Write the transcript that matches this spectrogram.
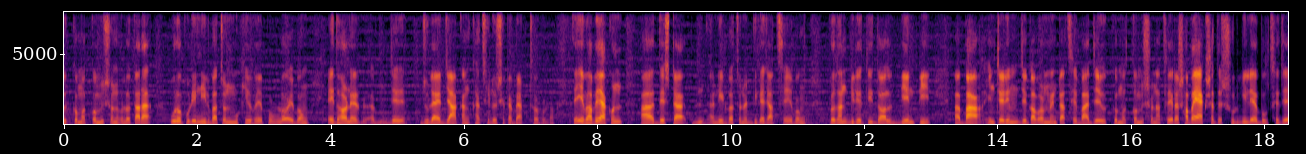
ঐক্যমত কমিশন হলো, তারা পুরোপুরি নির্বাচনমুখী হয়ে পড়ল এবং এই ধরনের যে জুলাইয়ের যে আকাঙ্ক্ষা ছিল সেটা ব্যর্থ হলো। তো এভাবে এখন দেশটা নির্বাচনের দিকে যাচ্ছে এবং প্রধান বিরোধী দল বিএনপি বা ইন্টারিম যে গভর্নমেন্ট আছে বা যে ঐক্যমত কমিশন আছে, এরা সবাই একসাথে সুর মিলিয়ে বলছে যে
